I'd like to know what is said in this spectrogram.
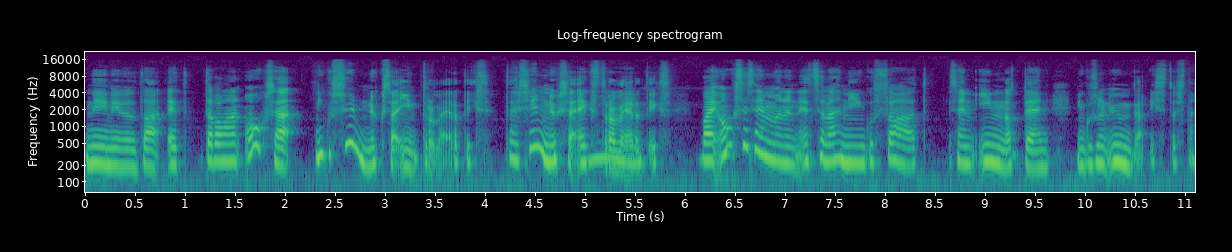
Niin, niin tota, että tavallaan onko sä niin synnyksä introvertiksi tai synnyksä ekstrovertiksi? Mm. Vai onko se semmoinen, että sä vähän niin kuin saat sen innotteen niin kuin sun ympäristöstä?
